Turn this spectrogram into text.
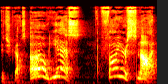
it's Strauss. Oh, yes! Fire Snot.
